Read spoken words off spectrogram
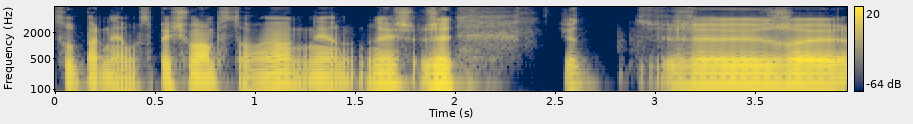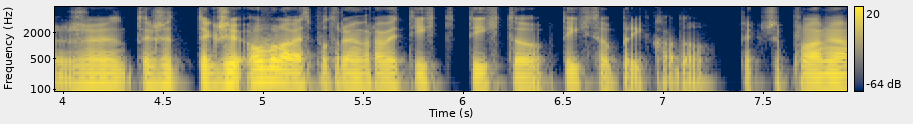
super mám z toho, no? Ne, vieš, že, že, že, že, že, takže, takže oveľa viac potrebujeme práve tých, týchto, týchto príkladov. Takže podľa mňa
